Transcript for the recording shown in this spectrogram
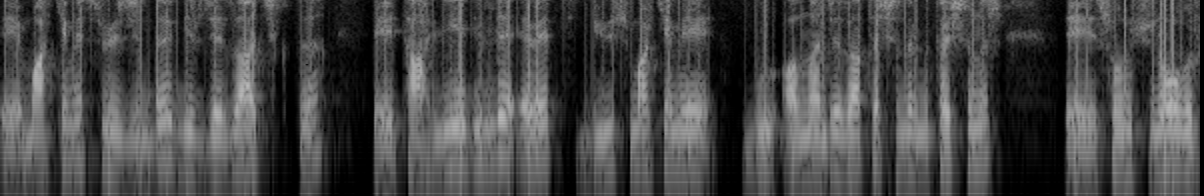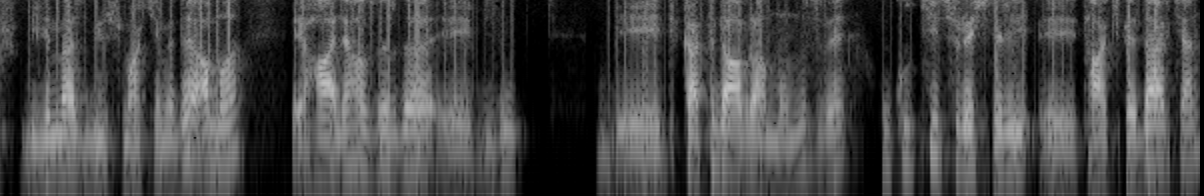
e, mahkeme sürecinde bir ceza çıktı. E, tahliye edildi. Evet bir üst mahkemeye bu alınan ceza taşınır mı taşınır. E, sonuç ne olur bilinmez bir mahkemede ama e, hali hazırda e, bizim e, dikkatli davranmamız ve hukuki süreçleri e, takip ederken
